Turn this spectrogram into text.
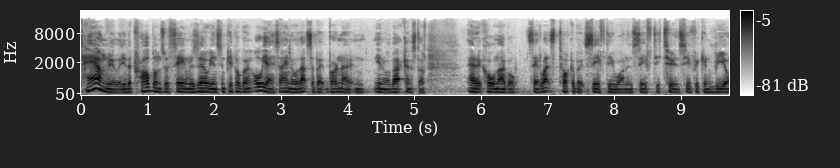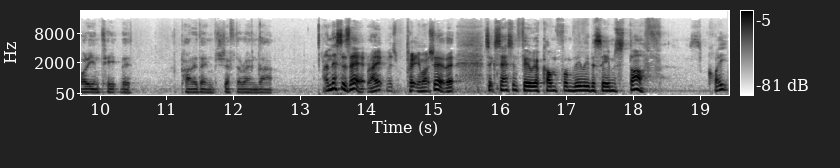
term, really, the problems with saying resilience and people going, oh, yes, I know, that's about burnout and, you know, that kind of stuff. Erik Hollnagel said, let's talk about safety one and safety two and see if we can reorientate the paradigm shift around that. And this is it, right? It's pretty much it. That success and failure come from really the same stuff. It's quite,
